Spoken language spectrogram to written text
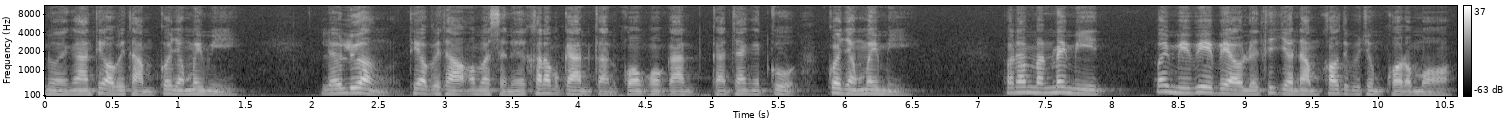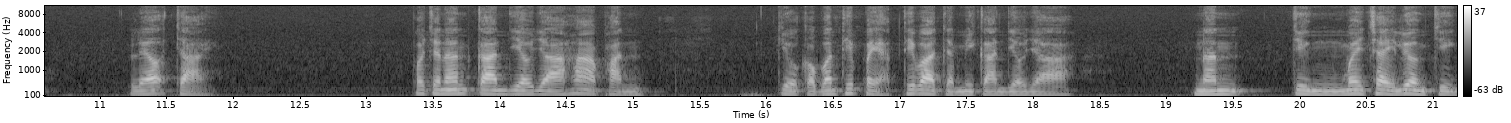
หน่วยงานที่เอาไปทำก็ยังไม่มี แล้วเรื่องที่เอาไปทำเอามาเสนอคณะกรรมการการกองโครงการการใช้เงินกู้ก็ยังไม่มี เพราะฉะนั้นมันไม่มีไม่มีวี่แววเลยที่จะนำเข้าที่ประชุมคอรมอแล้วจ่าย เพราะฉะนั้นการเยียวยาห้าพันเกี่ยวกับวันที่ 8 ที่ว่าจะมีการเยียวยา นั้นจึงไม่ใช่เรื่องจริง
